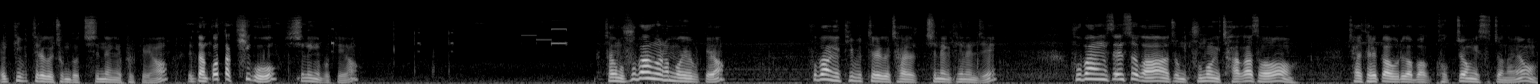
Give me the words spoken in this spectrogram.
액티브 트랙을 좀 더 진행해 볼게요. 일단 껐다 키고 진행해 볼게요. 자, 그럼 후방을 한번 해볼게요. 후방 액티브 트랙을 잘 진행되는지. 후방 센서가 좀 구멍이 작아서 잘 될까 우리가 막 걱정했었잖아요.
